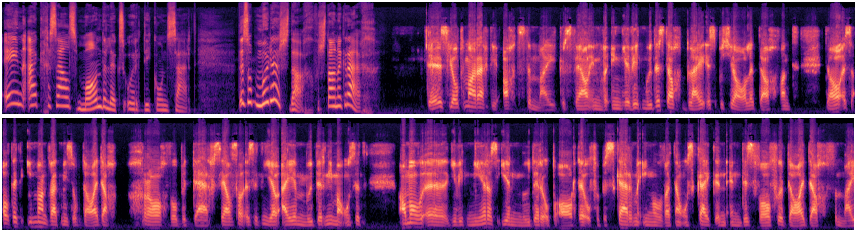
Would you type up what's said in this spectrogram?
en ek gesels maandeliks oor die konsert. Dis op Moedersdag, verstaan ek reg? Dis heeltemal reg die 8ste Mei, Kerstel en en jy weet Moedersdag bly 'n spesiale dag want daar is altyd iemand wat mens op daai dag graag wil bederf. Selfs al is dit nie jou eie moeder nie, maar ons het almal uh jy weet meer as een moeder op aarde of 'n beskermende engel wat na ons kyk en en dis waarvoor daai dag vir my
